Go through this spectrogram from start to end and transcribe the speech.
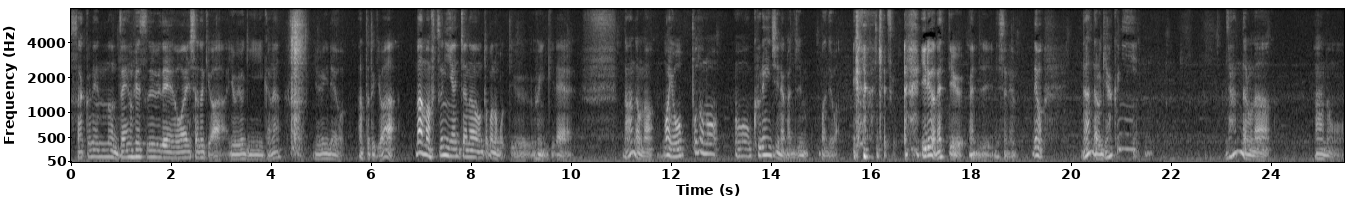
昨年の全フェスでお会いした時は代々木かな？代々木で会った時はまあまあ普通にやんちゃな男の子っていう雰囲気でなんだろうな。まあよっぽどのクレイジーな感じまでは いかなかったですけどいるよねっていう感じですよね。でもなんだろう逆になんだろうな。あの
